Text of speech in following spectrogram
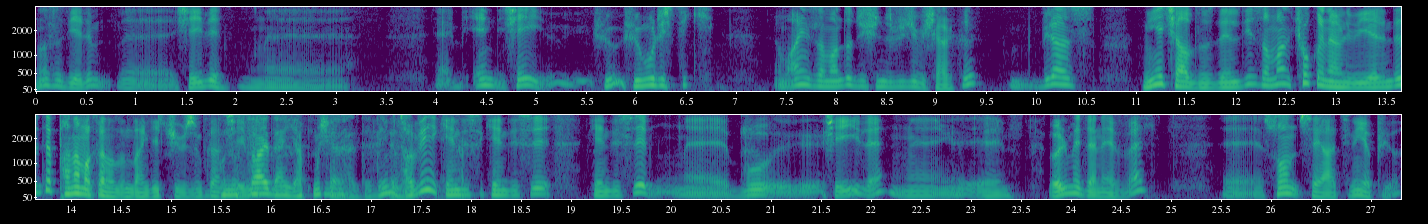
nasıl diyelim e, şeyli e, en şey humoristik ama aynı zamanda düşündürücü bir şarkı. Biraz niye çaldınız denildiği zaman çok önemli bir yerinde de Panama kanalından geçiyor bizim Bunu şeyimiz. sahiden yapmış herhalde değil mi? E, tabii kendisi kendisi kendisi e, bu şeyiyle e, e, ölmeden evvel e, son seyahatini yapıyor.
